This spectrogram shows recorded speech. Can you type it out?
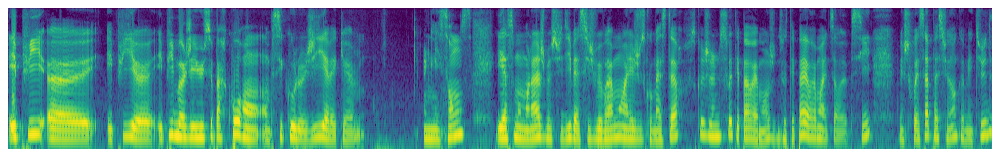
Et puis et puis et puis moi j'ai eu ce parcours en, psychologie avec une licence et à ce moment-là je me suis dit bah, si je veux vraiment aller jusqu'au master ce que je ne souhaitais pas vraiment je ne souhaitais pas vraiment être psy mais je trouvais ça passionnant comme étude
